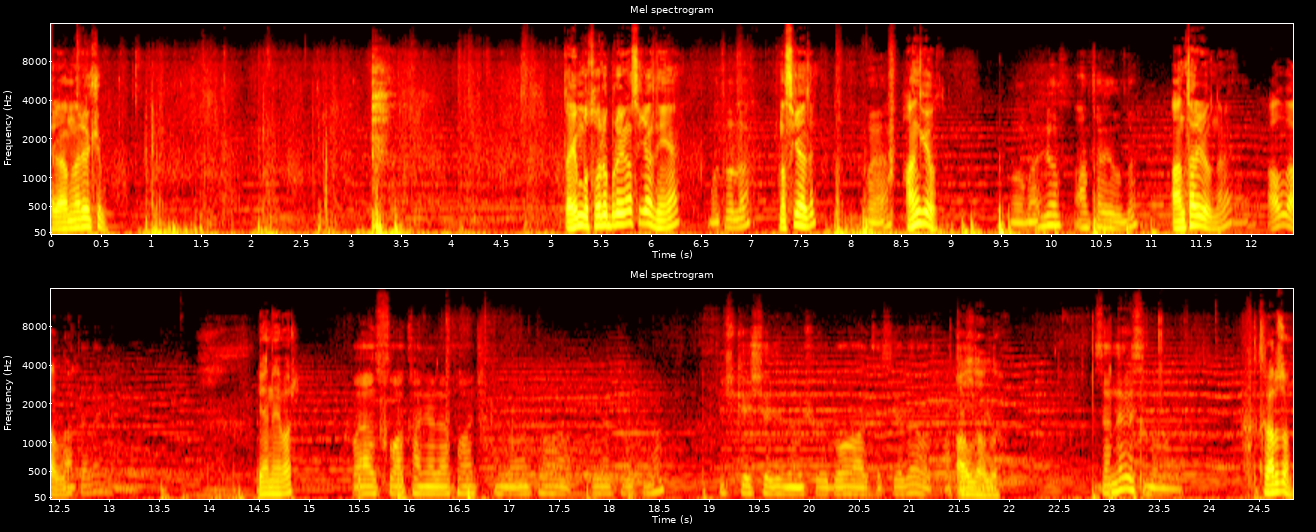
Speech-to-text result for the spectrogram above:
Selamünaleyküm. Dayı motorla buraya nasıl geldin ya? Motorla Nasıl geldin? baya Hangi yol? normal yol Antalya yolunda. Antalya yolundan ha? Allah Allah. Antalya'dan geldim. Ya ne var? Bayağı su akan yerler falan çıktım daha ta diğer tarafına. Hiç keşfedilmemiş böyle doğa harikası yerler var. Ateş Allah. Allah. Sen neresin normalde? Trabzon.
